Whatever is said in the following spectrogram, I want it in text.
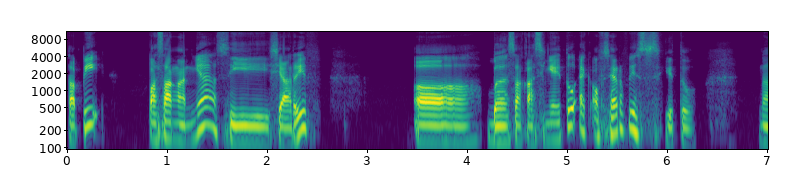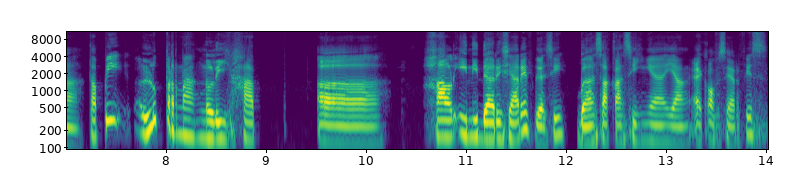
Tapi pasangannya si Syarif eh bahasa kasihnya itu act of service gitu. Nah, tapi lu pernah ngelihat eh hal ini dari Syarif gak sih? Bahasa kasihnya yang act of service?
